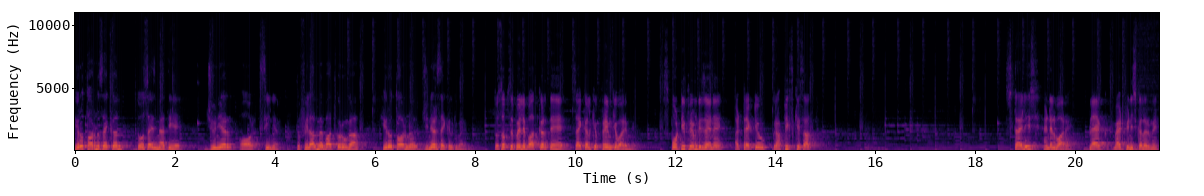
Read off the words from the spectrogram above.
हीरो थॉर्न साइकिल दो साइज़ में आती है, जूनियर और सीनियर। तो फ़िलहाल मैं बात करूँगा हीरो थॉर्न जूनियर साइकिल के बारे में। तो सबसे पहले बात करते हैं साइकिल के फ्रेम के बारे में। स्पोर्टी फ्रेम डिज़ाइन है अट्रैक्टिव ग्राफिक्स के साथ। स्टाइलिश हैंडल बार है ब्लैक मैट फिनिश कलर में।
